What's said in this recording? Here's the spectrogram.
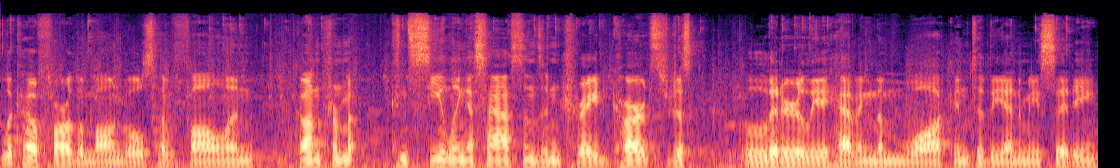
Look how far the Mongols have fallen. Gone from concealing assassins in trade carts to just literally having them walk into the enemy city.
